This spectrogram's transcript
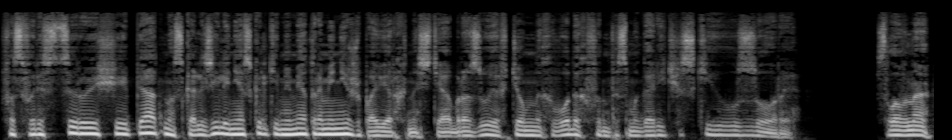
фосфоресцирующие пятна скользили несколькими метрами ниже поверхности, образуя в темных водах фантасмагорические узоры. Словно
